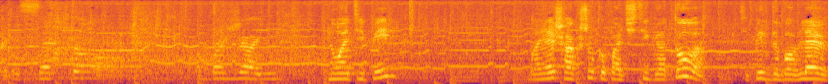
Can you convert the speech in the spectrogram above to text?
Красота! Обожаю! Ну а теперь моя шакшука почти готова. Теперь добавляю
